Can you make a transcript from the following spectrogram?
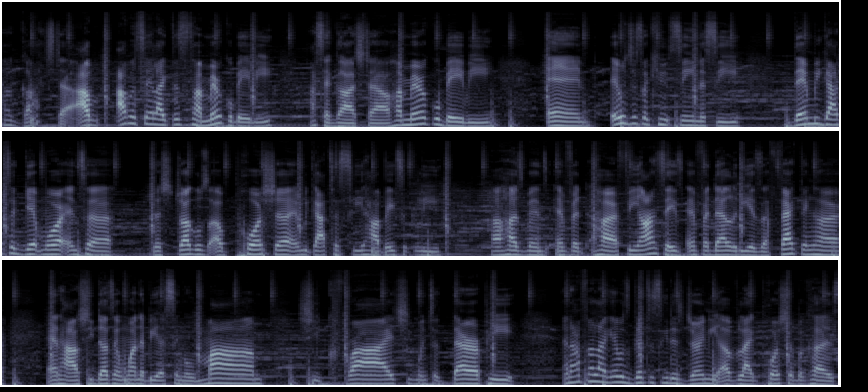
her godchild. I I would say like this is her miracle baby. I said godchild, her miracle baby, and it was just a cute scene to see. Then we got to get more into the struggles of Porsha, and we got to see how basically her husband's her fiance's infidelity is affecting her and how she doesn't want to be a single mom. She cried, she went to therapy. And I feel like it was good to see this journey of like Porsha because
